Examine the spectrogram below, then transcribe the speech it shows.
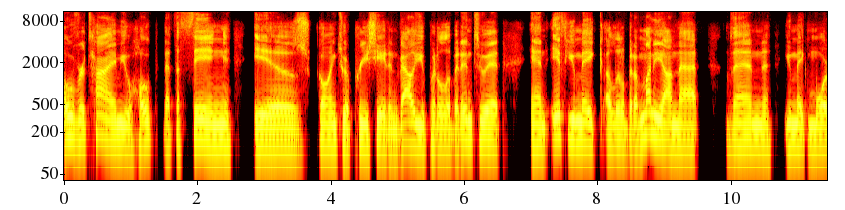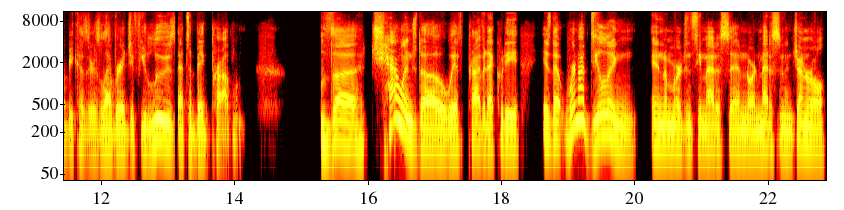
over time, you hope that the thing is going to appreciate in value, put a little bit into it. And if you make a little bit of money on that, then you make more because there's leverage. If you lose, that's a big problem. The challenge, though, with private equity is that we're not dealing in emergency medicine or in medicine in general,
